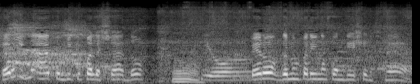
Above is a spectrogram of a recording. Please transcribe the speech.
pero ina-atobi ko pala siya, do. Mm. Yung, Pero ganun pa rin ang conditions niya.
